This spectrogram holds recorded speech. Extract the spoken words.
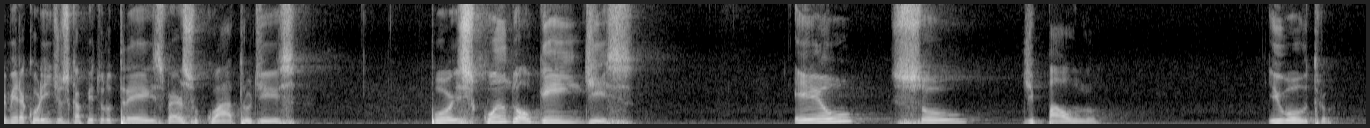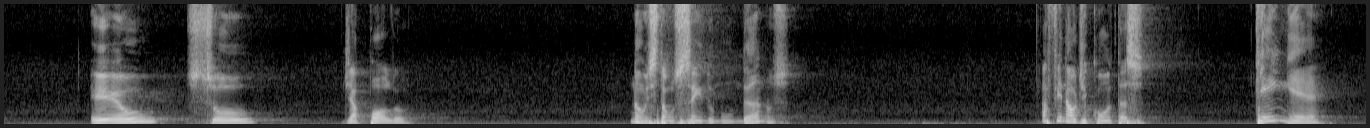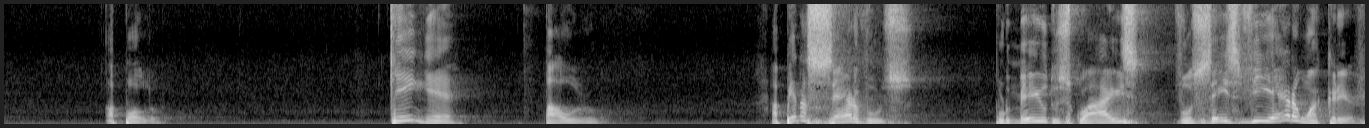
1 Coríntios capítulo 3, verso 4 diz: Pois quando alguém diz, Eu sou de Paulo, e o outro, Eu sou de Apolo, não estão sendo mundanos? Afinal de contas, quem é Apolo? Quem é Paulo? Apenas servos, por meio dos quais vocês vieram a crer,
